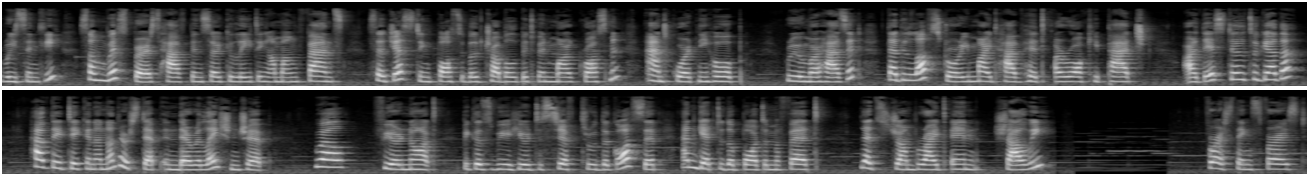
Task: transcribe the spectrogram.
Recently, some whispers have been circulating among fans, suggesting possible trouble between Mark Grossman and Courtney Hope. Rumor has it that the love story might have hit a rocky patch. Are they still together? Have they taken another step in their relationship? Well, fear not, because we're here to sift through the gossip and get to the bottom of it. Let's jump right in, shall we? First things first,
